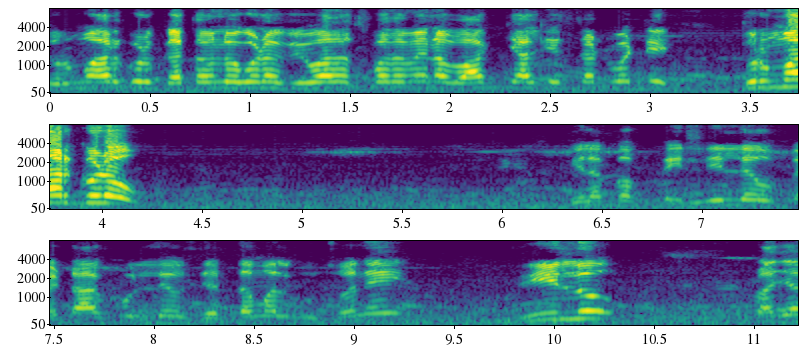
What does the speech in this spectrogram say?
దుర్మార్గుడు గతంలో కూడా వివాదాస్పదమైన వాక్యాలు చేసినటువంటి దుర్మార్గుడు. వీళ్ళకు పెళ్ళిళ్ళు లేవు పెటాకులు లేవు దిద్దమ్మలు కూర్చొని వీళ్ళు ప్రజా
